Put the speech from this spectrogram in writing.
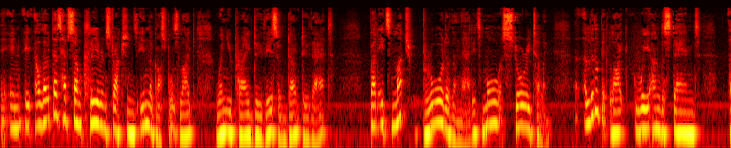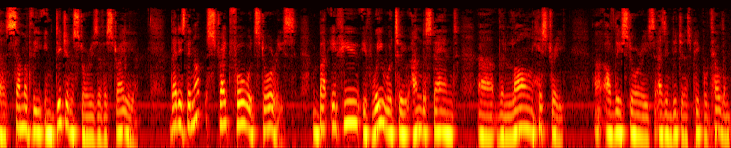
in, it, although it does have some clear instructions in the Gospels, like when you pray, do this and don't do that. But it's much broader than that. It's more storytelling. A little bit like we understand uh, some of the indigenous stories of Australia. That is, they're not straightforward stories, but if you, if we were to understand uh, the long history uh, of these stories as Indigenous people tell them,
